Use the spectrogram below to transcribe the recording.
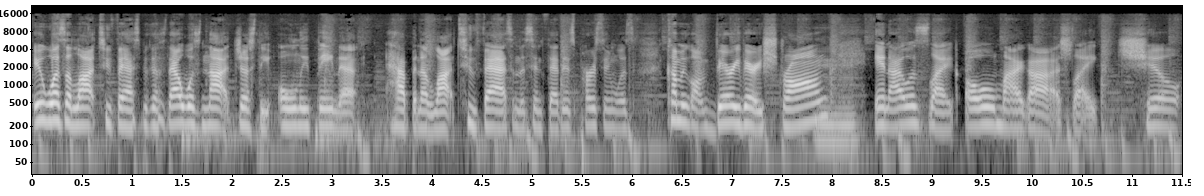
It was a lot too fast because that was not just the only thing that happened a lot too fast in the sense that this person was coming on very very strong Mm-hmm. and i was like oh my gosh like chill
